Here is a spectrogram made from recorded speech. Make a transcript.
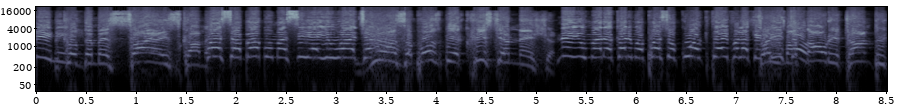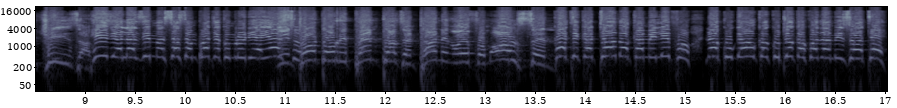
nini Because the Messiah is coming. kwa sababu masia yuwaja You are supposed to be a Christian nation. ni umarekani mwapaswa kuwa taifa la So you must now return to Jesus. hivyo lazima sasa mpate kumrudia In total repentance and turning away from all sin. katika toba kamilifu na kugeuka kutoka kwa dhambi zote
